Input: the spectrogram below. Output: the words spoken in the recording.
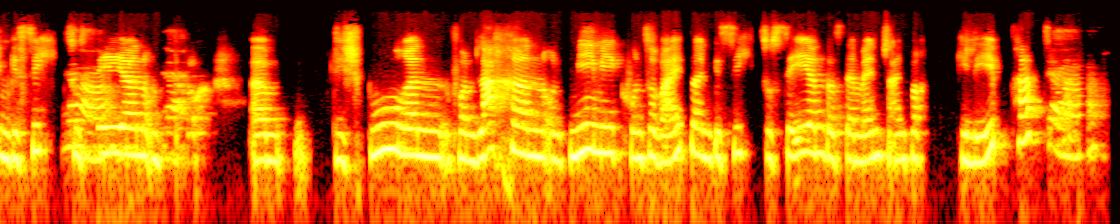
im Gesicht ja, zu sehen und ja. auch, ähm, die Spuren von Lachen und Mimik und so weiter im Gesicht zu sehen, dass der Mensch einfach gelebt hat. Ja.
